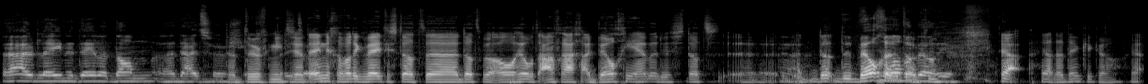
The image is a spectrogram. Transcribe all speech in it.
eh, uitlenen, delen dan eh, Duitsers. dat durf ik niet te zeggen. Het enige wat ik weet is dat, eh, dat we al heel wat aanvragen uit België hebben. Dus dat eh, Ja. de, de Belgen het ook. België. Ja, ja, dat denk ik wel. Ja.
